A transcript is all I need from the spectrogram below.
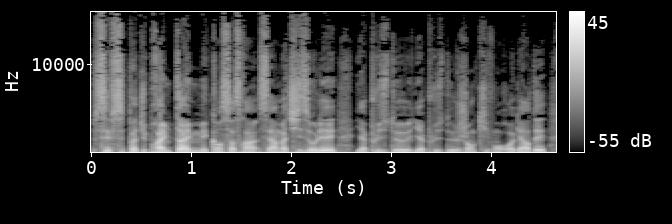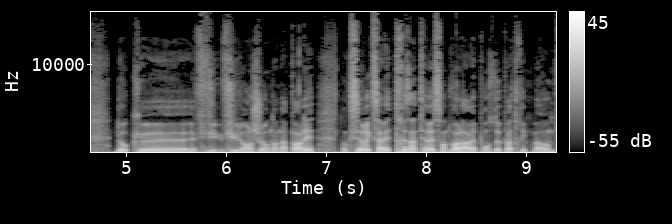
c'est pas du prime time, mais quand ça sera, c'est un match isolé, il y a plus de, il y a plus de gens qui vont regarder. Donc, vu, vu l'enjeu, on en a parlé. Donc, c'est vrai que ça va être très intéressant de voir la réponse de Patrick Mahomes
